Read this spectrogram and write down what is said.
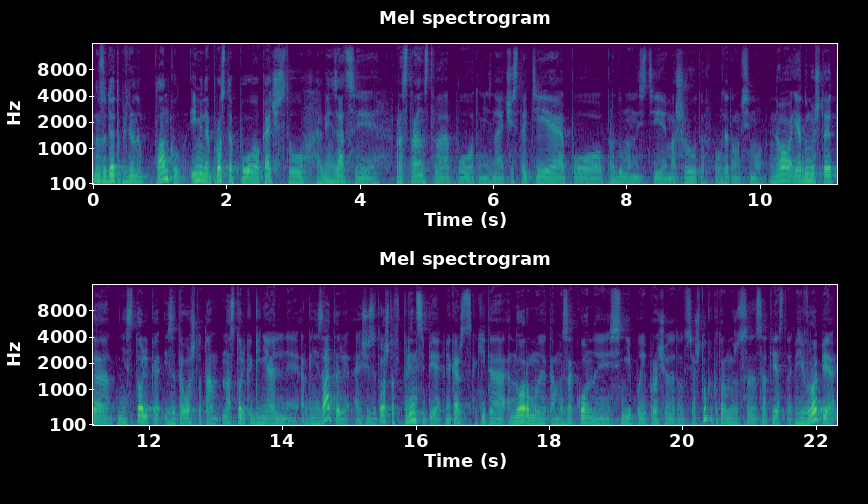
ну, задает определенную планку именно просто по качеству организации пространства, по, там, не знаю, чистоте, по продуманности маршрутов, по вот этому всему. Но я думаю, что это не столько из-за того, что там настолько гениальные организаторы, а еще из-за того, что, в принципе, мне кажется, какие-то нормы, там, и законы, СНИПы и прочая вот эта вот вся штука, которым нужно со- соответствовать. В Европе,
